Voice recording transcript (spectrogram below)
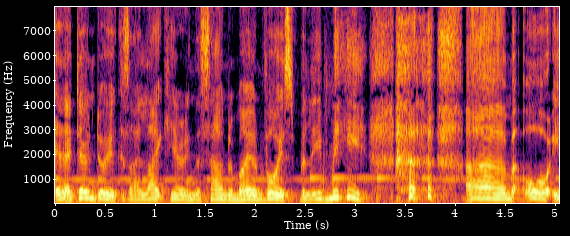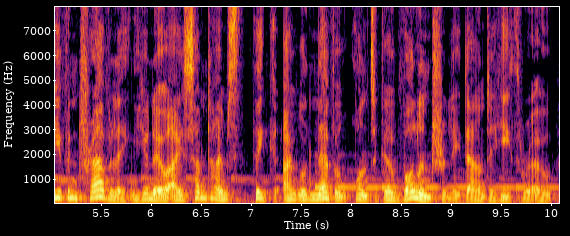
I, I don't do it because I like hearing the sound of my own voice, believe me. um, or even travelling. You know, I sometimes think I will never want to go voluntarily down to Heathrow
